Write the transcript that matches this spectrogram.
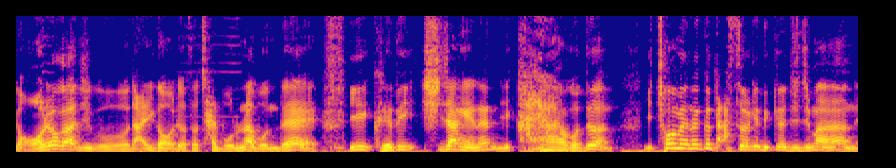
어려가지고 나이가 어려서 잘 모르나 본데 이 그래도 이 시장에는 이 가야 하거든. 이 처음에는 그 낯설게 느껴지지만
